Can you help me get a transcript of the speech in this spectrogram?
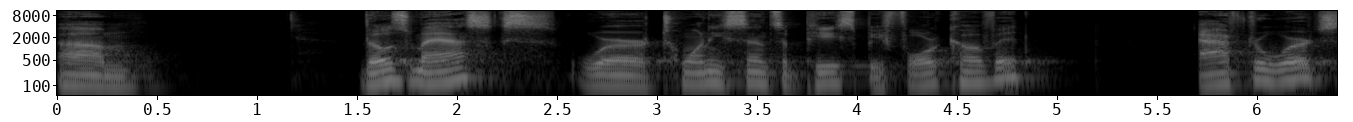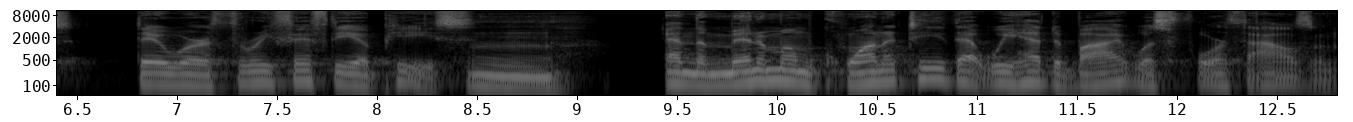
Um, those masks were 20 cents a piece before COVID. Afterwards, they were 350 a piece. Mm. And the minimum quantity that we had to buy was 4,000.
